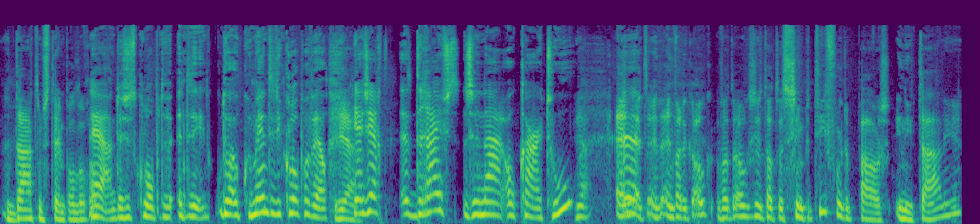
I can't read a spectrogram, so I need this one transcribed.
datumstempel erop. Ja, dus het klopt. De, de documenten die kloppen wel. Ja. Jij zegt, het drijft ze naar elkaar toe. Ja. En, uh, het, en wat ik ook, wat ook is, dat de sympathie voor de paus in Italië...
